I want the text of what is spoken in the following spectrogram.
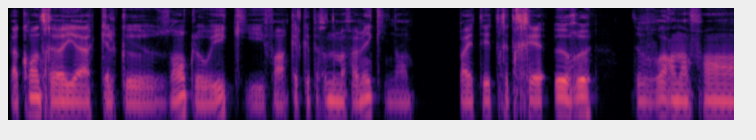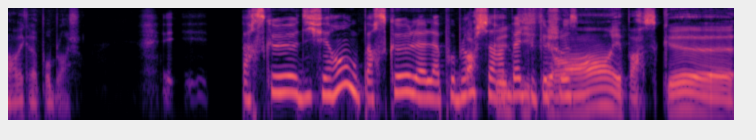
Par contre, euh, il y a quelques oncles, oui, qui, enfin, quelques personnes de ma famille qui n'ont pas été très, très heureux de voir un enfant avec la peau blanche. Parce que différent ou parce que la, la peau blanche, ça que rappelle quelque chose? différent Et parce que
